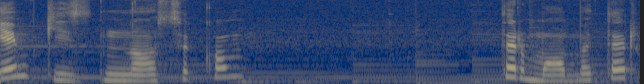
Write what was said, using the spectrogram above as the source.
ємкість з носиком, термометр,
